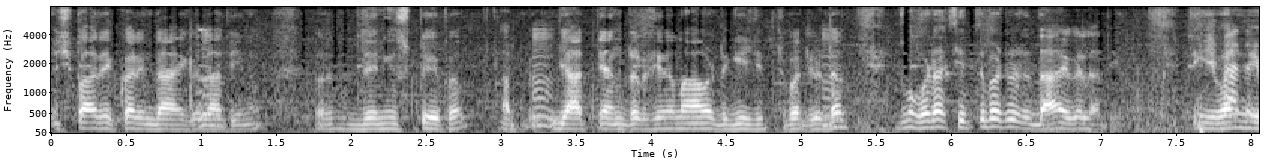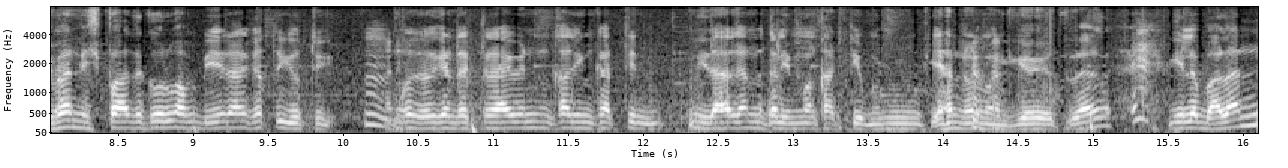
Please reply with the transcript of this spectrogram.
නිෂ්පාතයක්වරින් දාය කලා තින දෙනිස් පේප ජාත්‍යන්තර සිනමාවට ගී චිත්‍රපටට ම ගොඩක් චිත්‍රපටට දාය කලා ති ඒවන් එවන් නිෂ්පාතකරු අප බේරාගත්ත යුතුයි. ටරයිවෙන් කලින් කට්ටි නිදාගන්න කලින්ම කට්ටිය කියන්න ගිල බලන්න.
